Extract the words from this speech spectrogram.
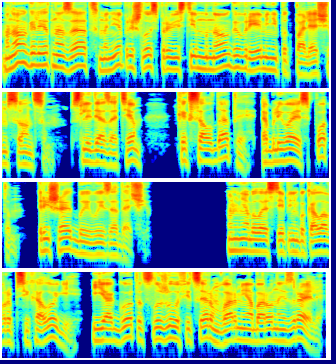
Много лет назад мне пришлось провести много времени под палящим солнцем, следя за тем, как солдаты, обливаясь потом, решают боевые задачи. У меня была степень бакалавра психологии, и я год отслужил офицером в армии обороны Израиля,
